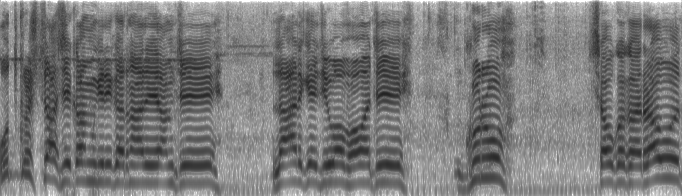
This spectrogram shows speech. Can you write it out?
उत्कृष्ट अशी कामगिरी करणारे आमचे लाडके जीवाभावाचे गुरु शौकाका राऊत.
